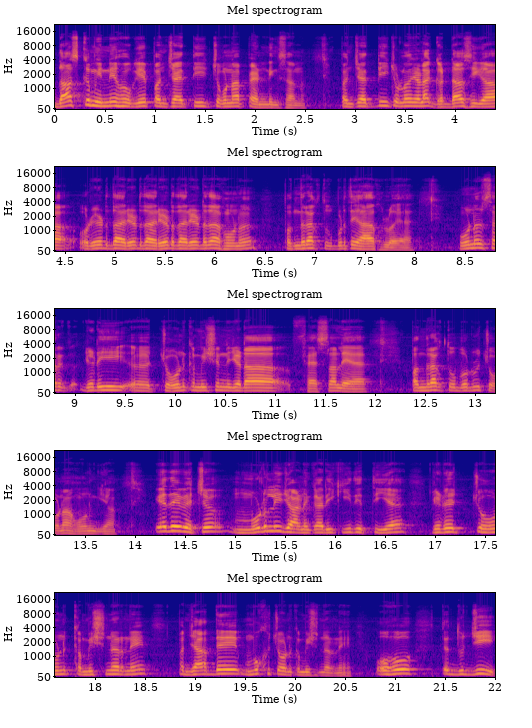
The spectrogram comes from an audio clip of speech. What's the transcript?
10 ਕੁ ਮਹੀਨੇ ਹੋ ਗਏ ਪੰਚਾਇਤੀ ਚੋਣਾਂ ਪੈਂਡਿੰਗ ਸਨ। ਪੰਚਾਇਤੀ ਚੋਣਾਂ ਜਿਹੜਾ ਗੱਡਾ ਸੀਗਾ ਉਹ ਰੇੜਦਾ ਰੇੜਦਾ ਰੇੜਦਾ ਰੇੜਦਾ ਹੁਣ 15 ਅਕਤੂਬਰ ਤੇ ਆ ਖਲੋਇਆ ਹੁਣ ਸਰ ਜਿਹੜੀ ਚੋਣ ਕਮਿਸ਼ਨ ਨੇ ਜਿਹੜਾ ਫੈਸਲਾ ਲਿਆ ਹੈ, 15 ਅਕਤੂਬਰ ਨੂੰ ਚੋਣਾਂ ਹੋਣਗੀਆਂ। ਇਹਦੇ ਵਿੱਚ ਮੁੱਢਲੀ ਜਾਣਕਾਰੀ ਕੀ ਦਿੱਤੀ ਹੈ ਜਿਹੜੇ ਚੋਣ ਕਮਿਸ਼ਨਰ ਨੇ ਪੰਜਾਬ ਦੇ ਮੁੱਖ ਚੋਣ ਕਮਿਸ਼ਨਰ ਨੇ ਉਹ ਤੇ ਦੂਜੀ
